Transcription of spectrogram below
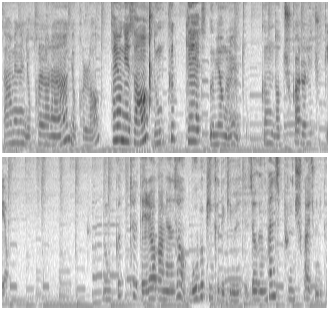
다음에는 이 컬러랑 이 컬러 사용해서 눈 끝에 음영을 조금 더 추가를 해줄게요. 눈끝을 내려가면서 mauve pink 느낌을 조금 한 스푼 추가해줍니다.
